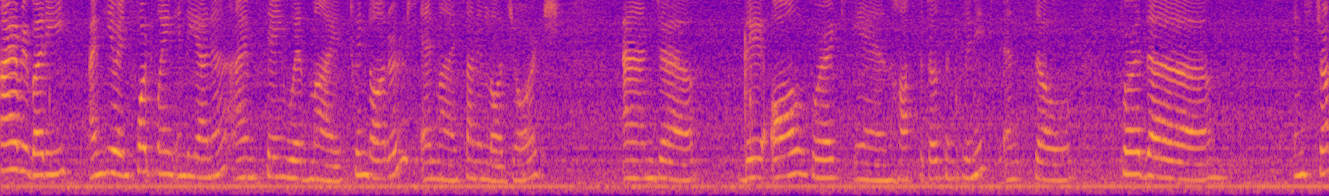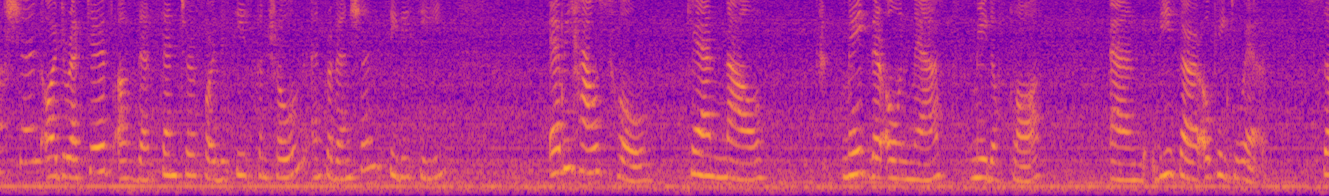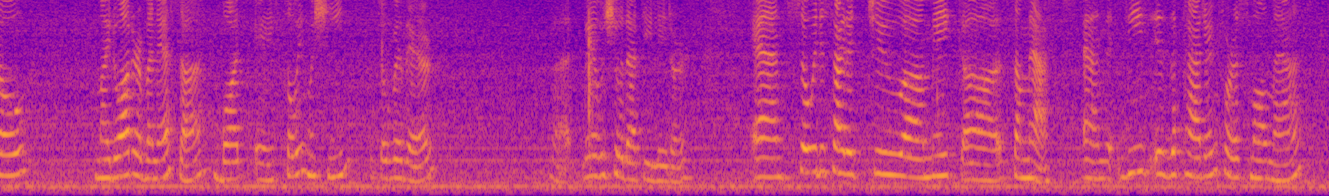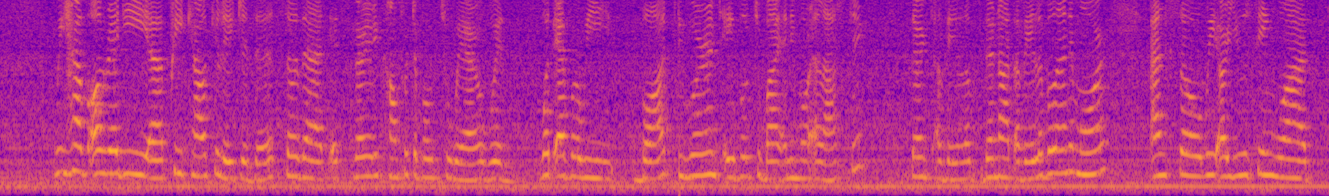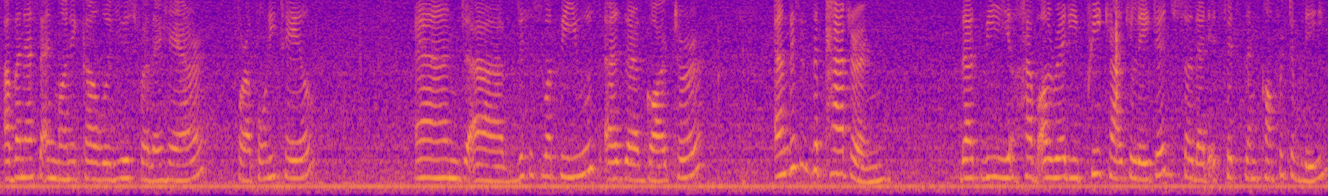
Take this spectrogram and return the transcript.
Hi everybody, I'm here in Fort Wayne, Indiana. I'm staying with my twin daughters and my son-in-law George. And uh, they all work in hospitals and clinics. And so per the instruction or directive of the Center for Disease Control and Prevention, CDC, every household can now make their own masks made of cloth and these are okay to wear. So my daughter Vanessa bought a sewing machine. It's over there. But I will show that to you later. And so we decided to uh, make uh, some masks. And this is the pattern for a small mask. We have already uh, pre-calculated this so that it's very comfortable to wear with whatever we bought. We weren't able to buy any more elastic. They're available. They're not available anymore. And so we are using what Vanessa and Monica will use for their hair, for a ponytail. And uh, this is what we use as a garter. And this is the pattern that we have already pre-calculated so that it fits them comfortably.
